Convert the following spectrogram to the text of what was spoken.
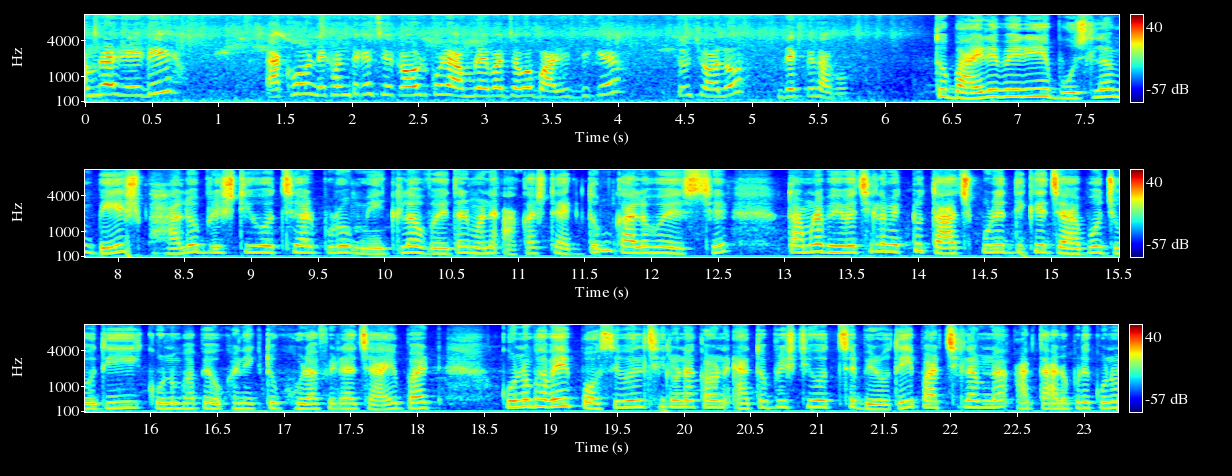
আমরা রেডি এখন এখান থেকে চেক আউট করে আমরা এবার যাব বাড়ির দিকে। তো চলো দেখতে থাকো। তো বাইরে বেরিয়ে বুঝলাম বেশ ভালো বৃষ্টি হচ্ছে আর পুরো মেঘলা ওয়েদার মানে আকাশটা একদম কালো হয়ে এসছে। তো আমরা ভেবেছিলাম একটু তাজপুরের দিকে যাব, যদি কোনোভাবে ওখানে একটু ঘোরাফেরা যায় বাট কোনোভাবেই পসিবল ছিল না, কারণ এত বৃষ্টি হচ্ছে, বেরোতেই পারছিলাম না, আর তার উপরে কোনো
